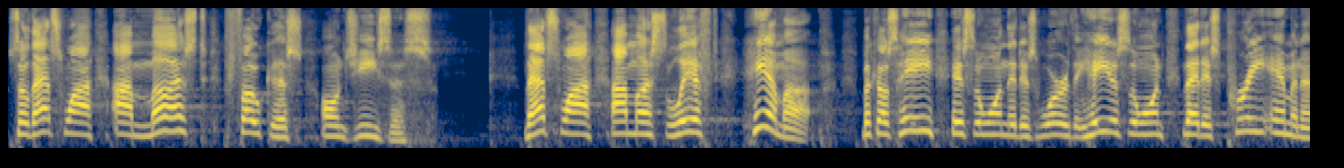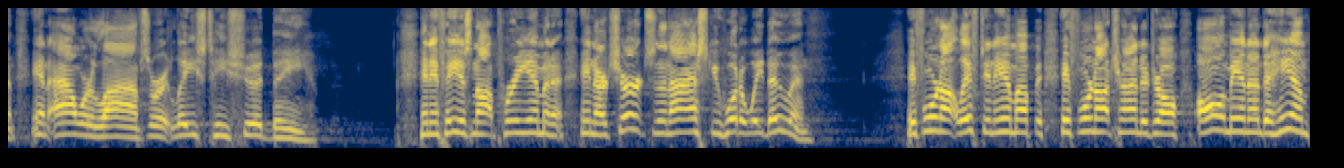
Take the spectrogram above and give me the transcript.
So that's why I must focus on Jesus. That's why I must lift Him up because He is the one that is worthy. He is the one that is preeminent in our lives, or at least He should be. And if He is not preeminent in our church, then I ask you, what are we doing? If we're not lifting Him up, if we're not trying to draw all men unto Him,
